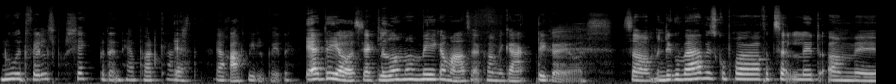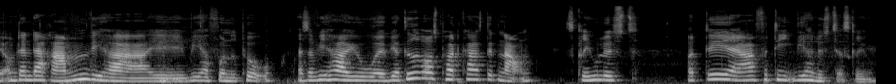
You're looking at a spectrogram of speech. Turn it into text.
nu et fælles projekt med den her podcast. Ja. Jeg er ret vild med det. Ja, det er jeg også. Jeg glæder mig mega meget til at komme i gang. Det gør jeg også. Så, men det kunne være, at vi skulle prøve at fortælle lidt om, øh, om den der ramme, vi har, øh, vi har fundet på. Altså, vi har jo øh, vi har givet vores podcast et navn, Skrivelyst. Og det er, fordi vi har lyst til at skrive.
